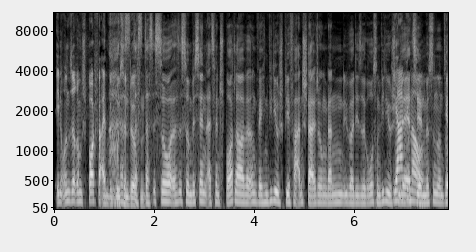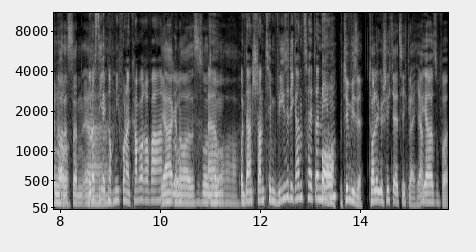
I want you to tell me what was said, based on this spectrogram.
in unserem Sportverein Ah, begrüßen das, dürfen. Das, das, ist so, das ist so ein bisschen, als wenn Sportler bei irgendwelchen Videospielveranstaltungen dann über diese großen Videospiele Ja, genau. erzählen müssen und so Genau. war das dann. Ja. Nur, dass die halt noch nie vor einer Kamera waren. Ja, so. genau, das ist so. Ähm, so oh. Und dann stand Tim Wiese die ganze Zeit daneben. Oh, Tim Wiese, tolle Geschichte erzähle ich gleich, ja? Ja, super.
